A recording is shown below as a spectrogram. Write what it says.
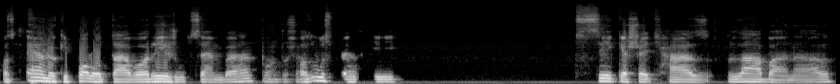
az elnöki palotával Rézs utcemben Pontosan. az Uszpenszki székesegyház lábánál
